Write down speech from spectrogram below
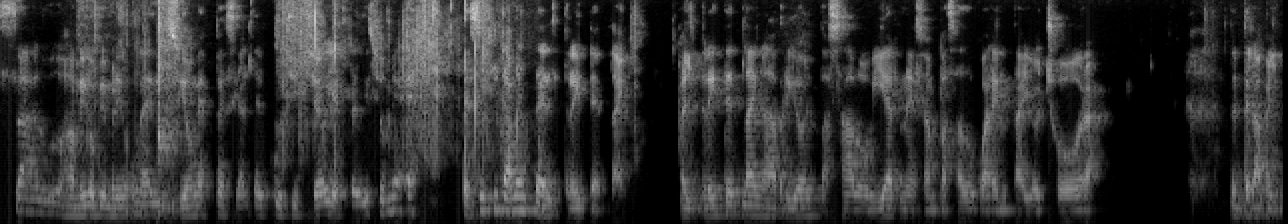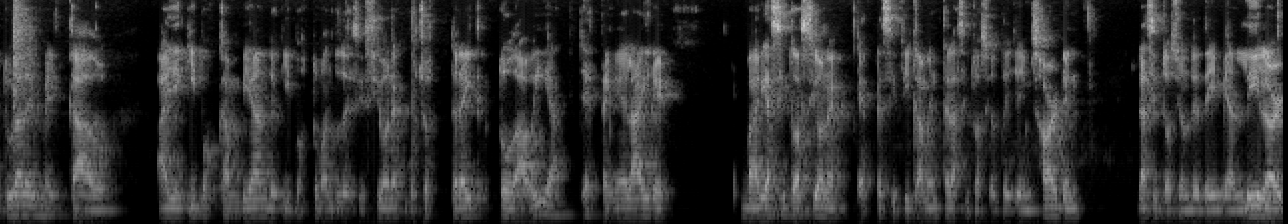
Saludos amigos, bienvenidos a una edición especial del Cuchicheo y esta edición es específicamente del Trade Deadline. El Trade Deadline abrió el pasado viernes, han pasado 48 horas. Desde la apertura del mercado hay equipos cambiando, equipos tomando decisiones, muchos trades todavía están en el aire, varias situaciones, específicamente la situación de James Harden, la situación de Damian Lillard,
